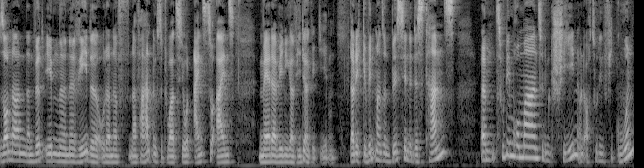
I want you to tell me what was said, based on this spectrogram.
sondern dann wird eben eine, Rede oder eine, eine Verhandlungssituation eins zu eins mehr oder weniger wiedergegeben. Dadurch gewinnt man so ein bisschen eine Distanz ähm, zu dem Roman, zu dem Geschehen und auch zu den Figuren.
